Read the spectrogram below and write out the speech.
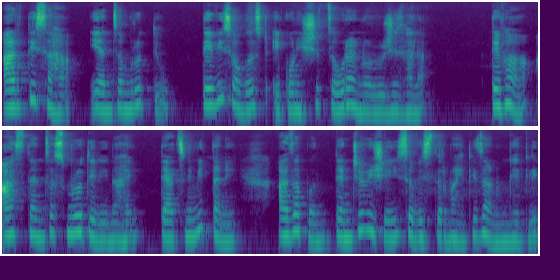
आरती सहा यांचा मृत्यू तेवीस ऑगस्ट एकोणीसशे चौऱ्याण्णव रोजी झाला. तेव्हा आज त्यांचा स्मृती दिन आहे. त्याच निमित्ताने आज आपण त्यांच्याविषयी सविस्तर माहिती जाणून घेतली.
